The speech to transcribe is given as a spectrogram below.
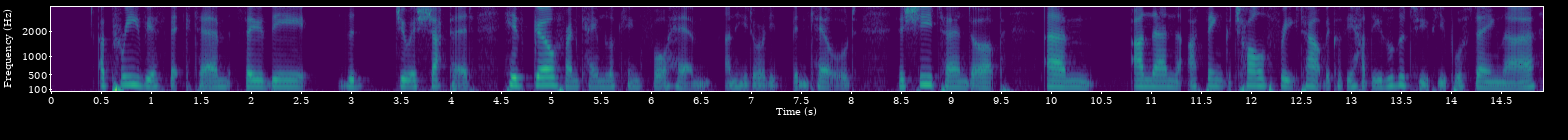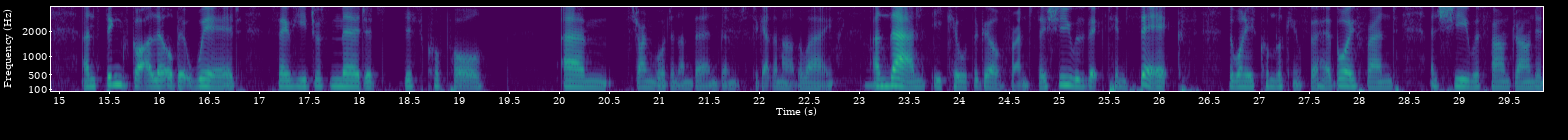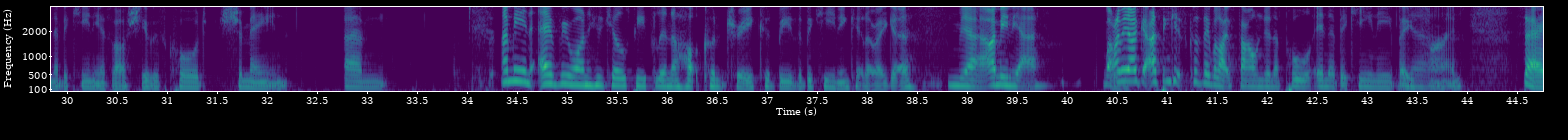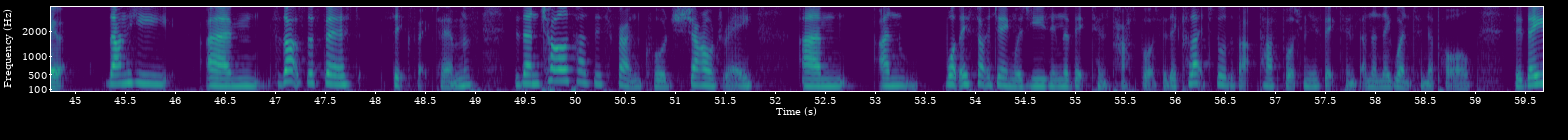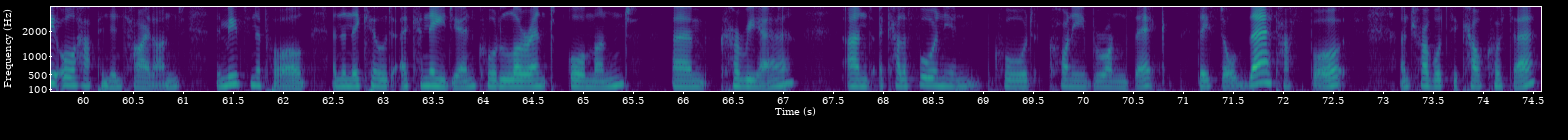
a previous victim, so the the Jewish shepherd, his girlfriend came looking for him, and he'd already been killed. So she turned up, um, and then I think Charles freaked out because he had these other two people staying there, and things got a little bit weird. So he just murdered this couple, um, strangled and then burned them just to get them out of the way. and then he killed the girlfriend. So she was victim six, the one who'd come looking for her boyfriend, and she was found drowned in a bikini as well. She was called Charmayne. Um, I mean, everyone who kills people in a hot country could be the bikini killer, I guess. Yeah, I mean, yeah. But I mean, I, I think it's because they were like found in a pool in a bikini both Yeah. times. So then he, um, so that's the first six victims. So then Charles has this friend called Chowdhury, um, and what they started doing was using the victims' passports. So they collected all the passports from these victims and then they went to Nepal. So they all happened in Thailand. They moved to Nepal and then they killed a Canadian called Laurent Ormond, um, Korea, and a Californian called Connie Bronzich. They stole their passports and traveled to Calcutta.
